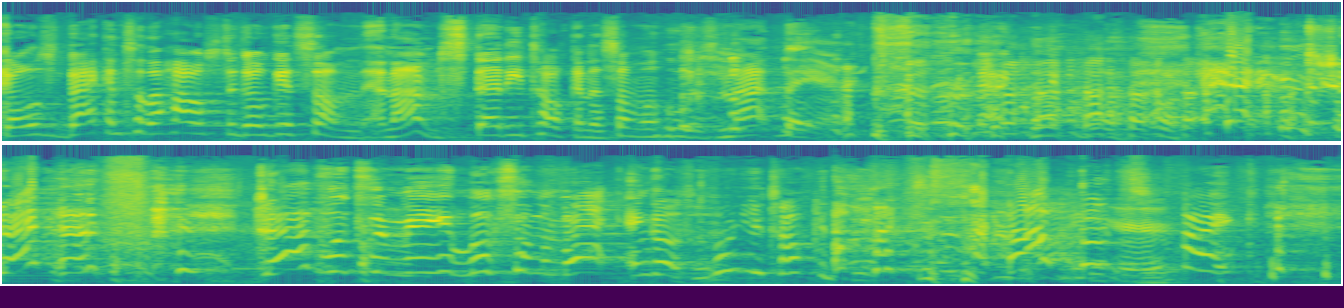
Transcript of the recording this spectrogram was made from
goes back into the house to go get something, and I'm steady talking to someone who is not there. Jaz, Jaz looks at me, looks in the back, and goes, "Who are you talking to?" I was like,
